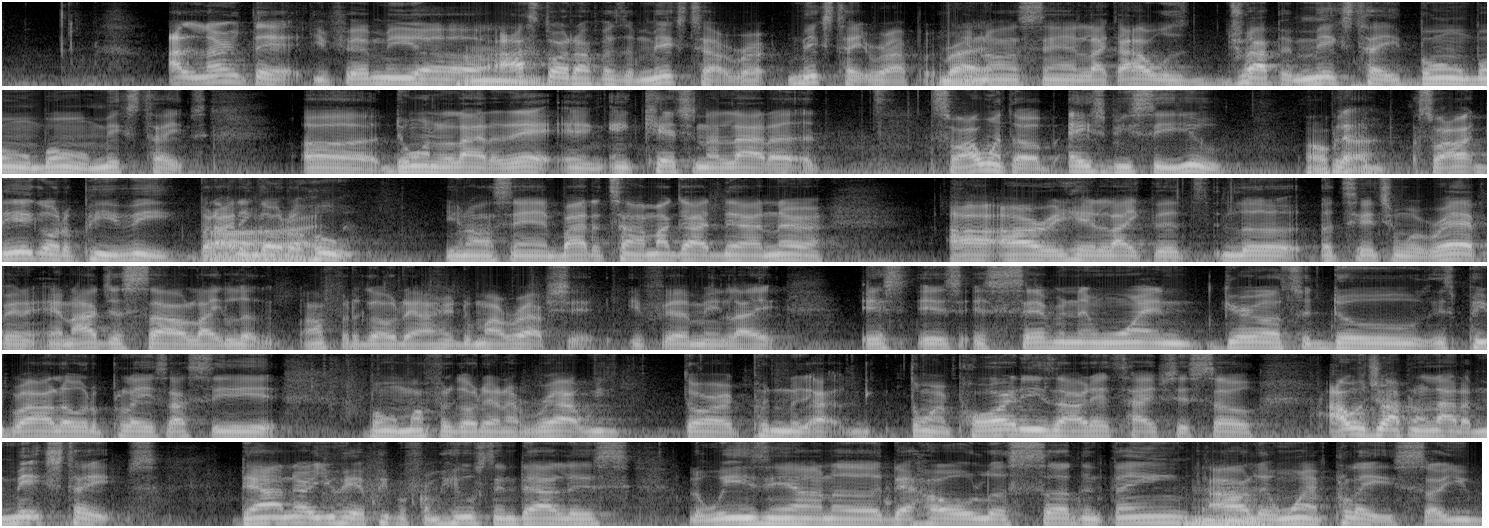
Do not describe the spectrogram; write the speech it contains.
I learned that. You feel me? Uh, I started off as a mixtape ra- mixtape rapper. Mm. Right. You know what I'm saying? Like I was dropping mixtape, boom, boom, boom, mixtapes, uh, doing a lot of that and, and catching a lot of. So I went to HBCU. Okay. So I did go to PV, but I didn't go to Alright. Hoop. You know what I'm saying? By the time I got down there, I already had like the little attention with rapping, and I just saw like, look, I'm finna go down here and do my rap shit. You feel me? Like it's it's it's seven and one girls to dudes. It's people all over the place. I see it. Boom, I'm finna go down and rap. We started putting the- uh, throwing parties, all that type shit. So I was dropping a lot of mixtapes. Down there, you had people from Houston, Dallas, Louisiana, that whole little southern thing, all in one place. So you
